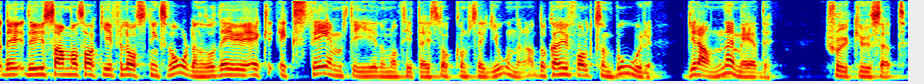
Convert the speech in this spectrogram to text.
Det, det, är ju samma sak i förlossningsvården och det är ju ex extremt i om man tittar i Stockholmsregionerna. Då kan ju folk som bor granne med sjukhuset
